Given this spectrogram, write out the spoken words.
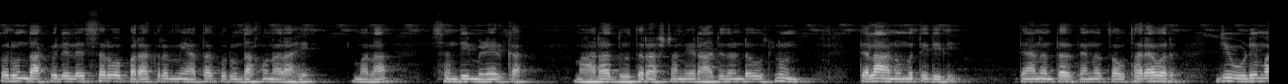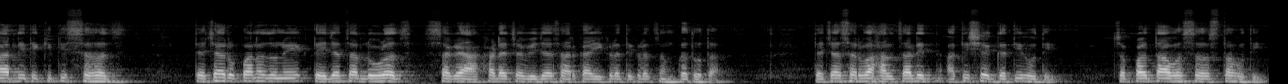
करून दाखविलेले सर्व पराक्रम मी आता करून दाखवणार आहे. मला संधी मिळेल का? महाराज धृतराष्ट्राने राजदंड उचलून त्याला अनुमती दिली. त्यानंतर त्यानं चौथाऱ्यावर जी उडी मारली ती किती सहज त्याच्या रूपानं जणू एक तेजाचा लोळच सगळ्या आखाड्याच्या विजयासारखा इकडं तिकडं चमकत होता. त्याच्या सर्व हालचालीत अतिशय गती होती. चपळता व सहजता होती.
